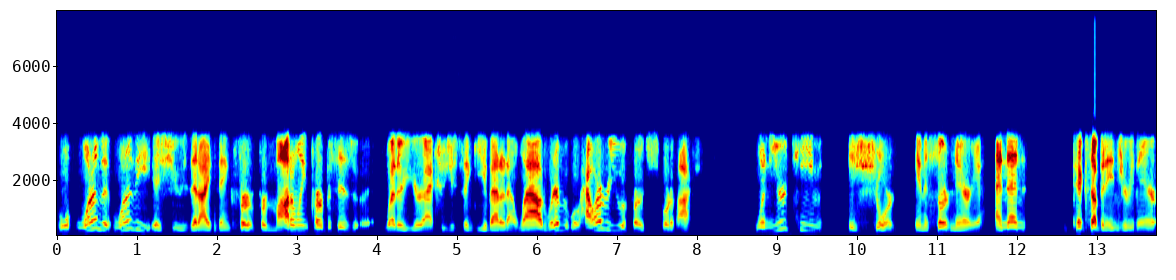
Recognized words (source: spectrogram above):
one of the one of the issues that I think for for modeling purposes, whether you're actually just thinking about it out loud, whatever, however you approach the sport of hockey, when your team is short in a certain area and then picks up an injury there,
